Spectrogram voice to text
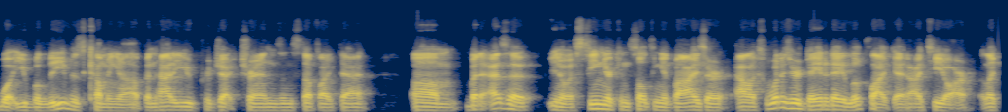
what you believe is coming up and how do you project trends and stuff like that. Um, but as a you know a senior consulting advisor, Alex, what does your day to day look like at ITR? Like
